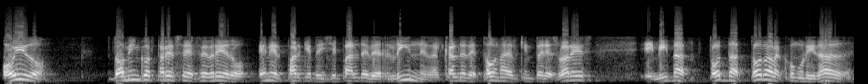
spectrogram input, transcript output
Oído, domingo 13 de febrero en el Parque Principal de Berlín, el alcalde de Tona, Elkin Pérez Suárez, invita a toda, toda la comunidad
